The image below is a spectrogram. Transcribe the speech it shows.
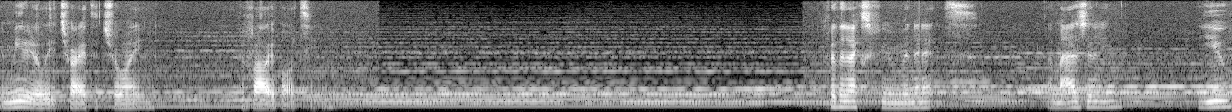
immediately tried to join the volleyball team. For the next few minutes, imagining you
